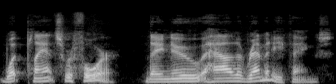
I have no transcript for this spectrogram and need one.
what plants were for. They knew how to remedy things.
